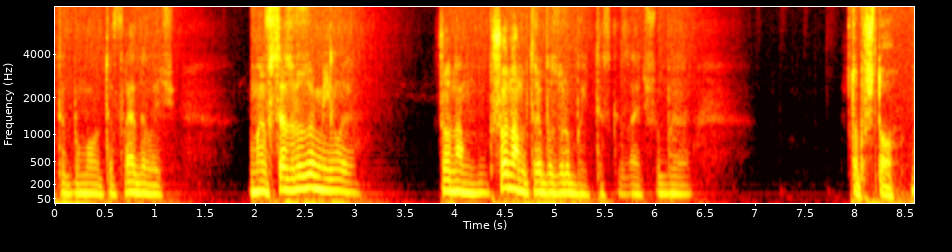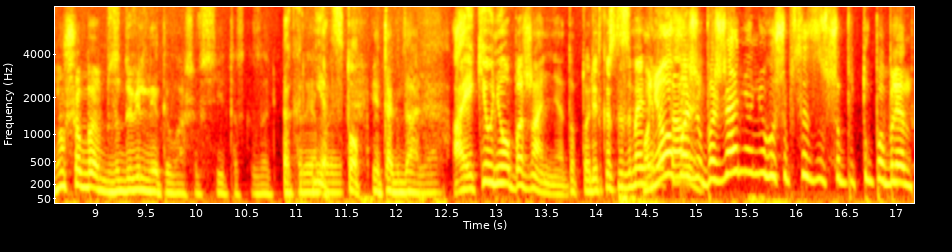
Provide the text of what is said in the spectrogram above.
так би мовити, Фредович. Ми все зрозуміли. Що нам, що нам треба зробити, так сказати, щоб, Щоб що? ну, щоб задовільнити ваші всі, так сказати, Так, потреби ні, стоп. і так далі. А які у нього бажання? Тобто рідкосні земельні У нього метали? бажання у нього, щоб все щоб тупо, блін,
